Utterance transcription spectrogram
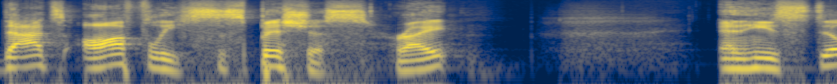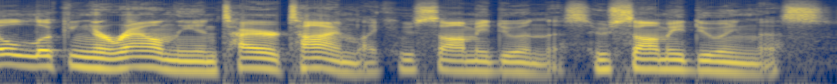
That's awfully suspicious, right? And he's still looking around the entire time, like, who saw me doing this? Who saw me doing this?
